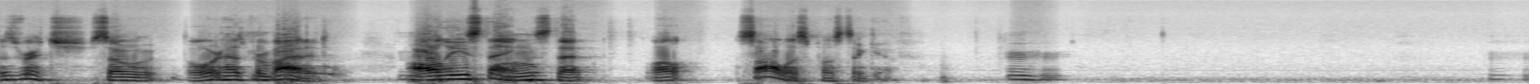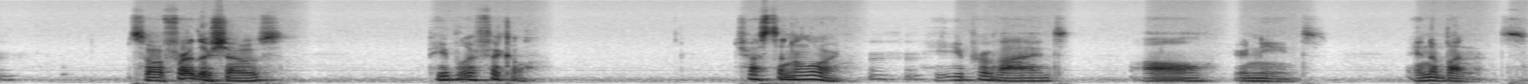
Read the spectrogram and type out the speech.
is rich. So the Lord has provided all these things that, well, Saul was supposed to give. hmm So it further shows people are fickle. Trust in the Lord. Mhm. He provides all your needs in abundance.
